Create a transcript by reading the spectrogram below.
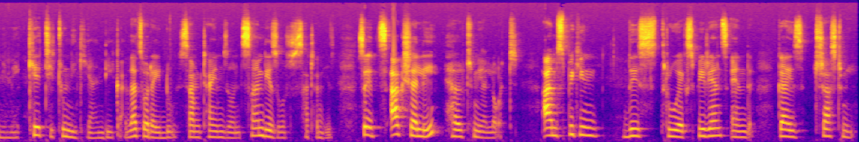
nimeketi tu nikiandika that's what i do sometimes on sundays or saturdays so it's actually helped me a lot i'm speaking this through experience and Guys, trust me,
